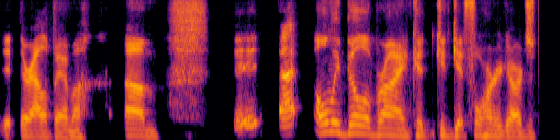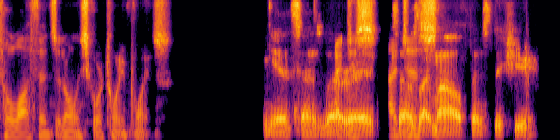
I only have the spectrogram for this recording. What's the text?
It- they're Alabama. Um, it- I, only Bill O'Brien could could get 400 yards of total offense and only score 20 points. Yeah, it sounds about I just- right. Sounds just- like my offense this year.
